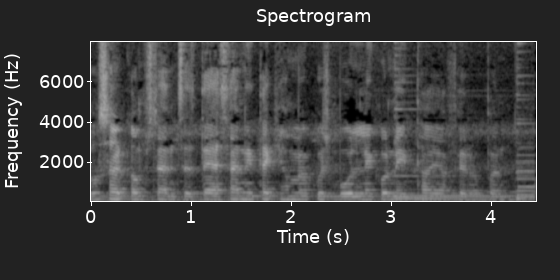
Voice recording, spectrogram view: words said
तो सर्कमस्टेंसेस थे ऐसा नहीं था कि हमें कुछ बोलने को नहीं था या फिर अपन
